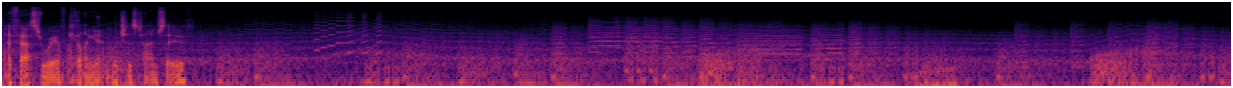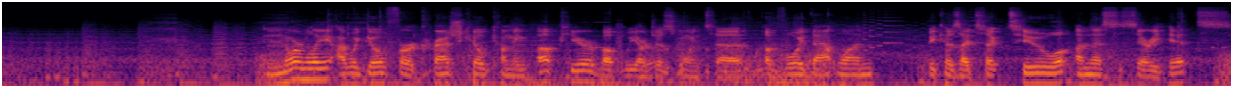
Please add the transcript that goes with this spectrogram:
a faster way of killing it, which is time save. Normally I would go for a crash kill coming up here, but we are just going to avoid that one because I took two unnecessary hits.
